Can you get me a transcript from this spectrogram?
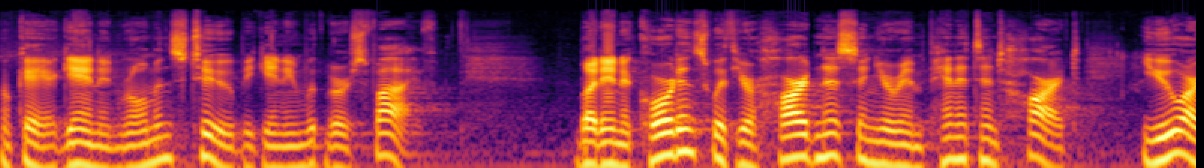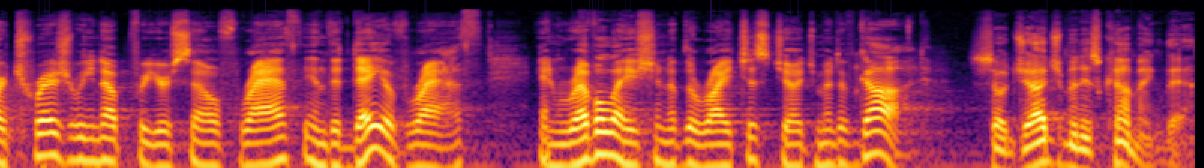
Okay, again in Romans 2, beginning with verse 5. But in accordance with your hardness and your impenitent heart, you are treasuring up for yourself wrath in the day of wrath and revelation of the righteous judgment of God. So judgment is coming then.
